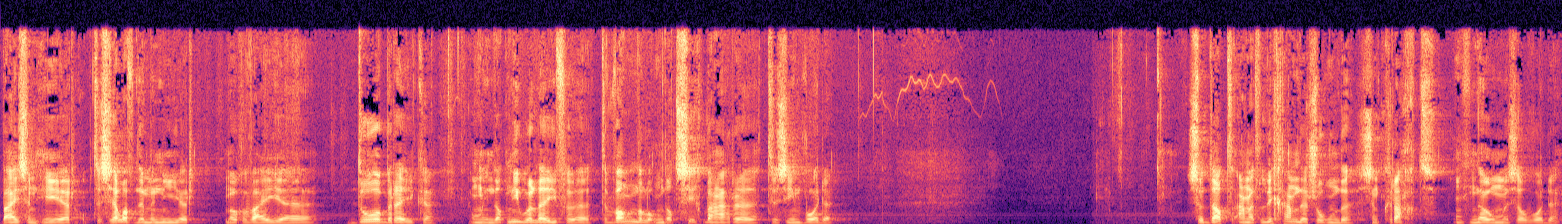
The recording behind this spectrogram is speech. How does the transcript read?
bij zijn Heer. Op dezelfde manier mogen wij uh, doorbreken om in dat nieuwe leven te wandelen, om dat zichtbaar uh, te zien worden. Zodat aan het lichaam der zonde zijn kracht ontnomen zal worden.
